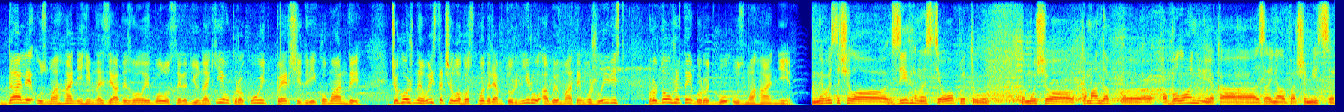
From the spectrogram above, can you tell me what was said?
Далі у змаганні гімназіади з волейболу серед юнаків крокують перші дві команди. Чого ж не вистачило господарям турніру, аби мати можливість продовжити боротьбу у змаганні. Не вистачило зіграності, опиту, тому що команда е, Оболонь, яка зайняла перше місце,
